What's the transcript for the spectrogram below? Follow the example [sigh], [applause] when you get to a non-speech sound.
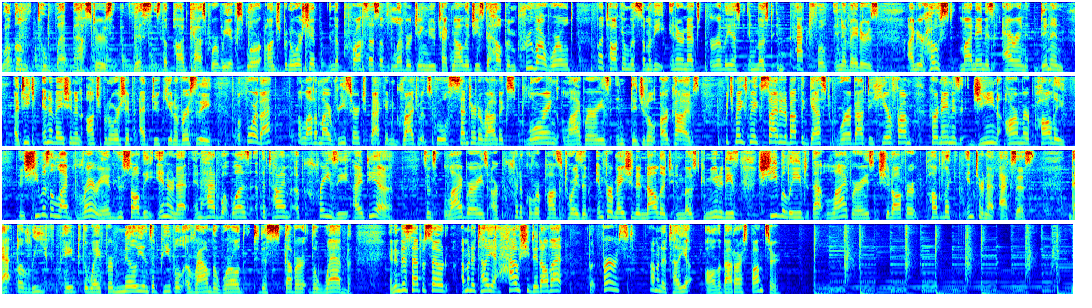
Welcome to Webmasters. This is the podcast where we explore entrepreneurship and the process of leveraging new technologies to help improve our world by talking with some of the internet's earliest and most impactful innovators. I'm your host. My name is Aaron Dinin. I teach innovation and entrepreneurship at Duke University. Before that, a lot of my research back in graduate school centered around exploring libraries and digital archives, which makes me excited about the guest we're about to hear from. Her name is Jean Armour Polly, and she was a librarian who saw the internet and had what was at the time a crazy idea. Since libraries are critical repositories of information and knowledge in most communities, she believed that libraries should offer public internet access. That belief paved the way for millions of people around the world to discover the web. And in this episode, I'm going to tell you how she did all that. But first, I'm going to tell you all about our sponsor.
